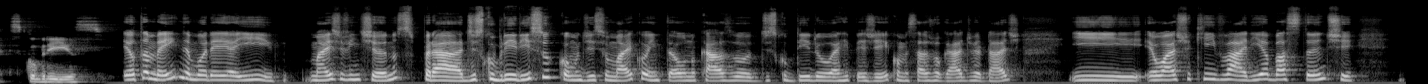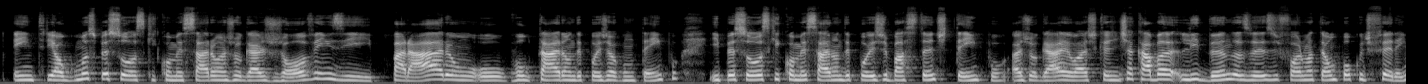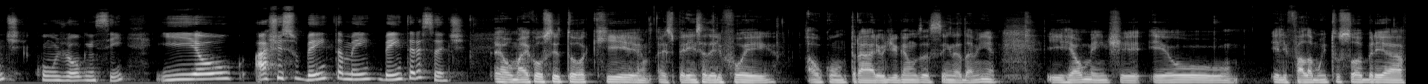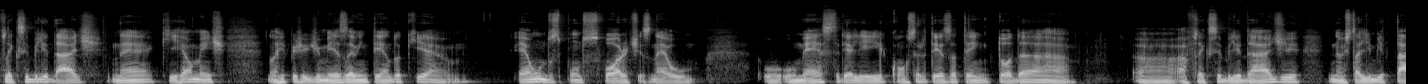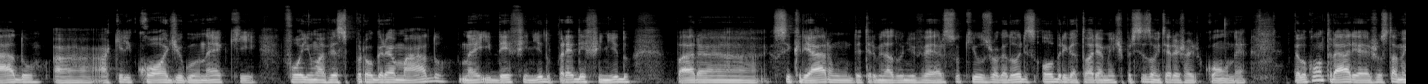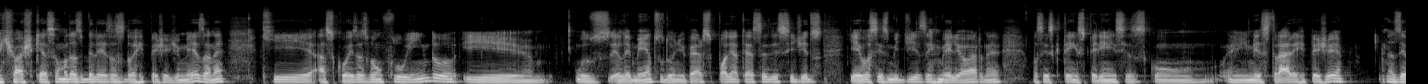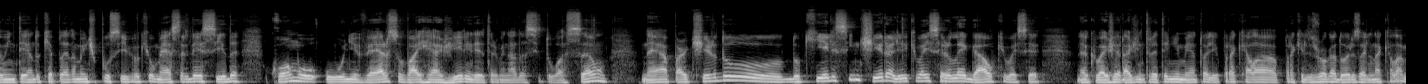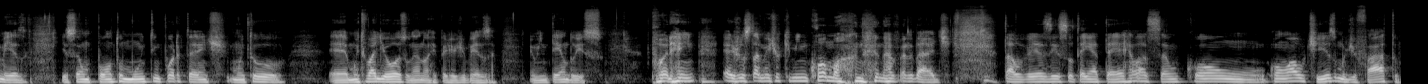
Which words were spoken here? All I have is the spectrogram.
descobrir isso. Eu também demorei aí mais de 20 anos para descobrir isso, como disse o Michael. Então, no caso, descobrir o RPG, começar a jogar de verdade. E eu acho que varia bastante entre algumas pessoas que começaram a jogar jovens e pararam ou voltaram depois de algum tempo, e pessoas que começaram depois de bastante tempo a jogar. Eu acho que a gente acaba lidando, às vezes, de forma até um pouco diferente com o jogo em si, e eu acho isso bem também bem interessante. É, o Michael citou que a experiência dele foi ao contrário, digamos assim, da minha, e realmente eu ele fala muito sobre a flexibilidade, né? Que realmente no RPG de mesa eu entendo que é, é um dos pontos fortes, né? O, o, o mestre ali com certeza tem toda a, a flexibilidade, não está limitado a, aquele código, né? Que foi uma vez programado, né? E definido, pré-definido para se criar um determinado universo que os jogadores obrigatoriamente precisam interagir com, né? Pelo contrário, é justamente eu acho que essa é uma das belezas do RPG de mesa, né? Que as coisas vão fluindo e os elementos do universo podem até ser decididos. E aí vocês me dizem melhor, né? Vocês que têm experiências com em mestrar RPG, mas eu entendo que é plenamente possível que o mestre decida como o universo vai reagir em determinada situação, né, a partir do, do que ele sentir ali que vai ser legal, que vai ser, né, que vai gerar de entretenimento ali para aqueles jogadores ali naquela mesa. Isso é um ponto muito importante, muito é, muito valioso, né, no RPG de mesa. Eu entendo isso. Porém, é justamente o que me incomoda, na verdade. Talvez isso tenha até relação com, com o autismo, de fato,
